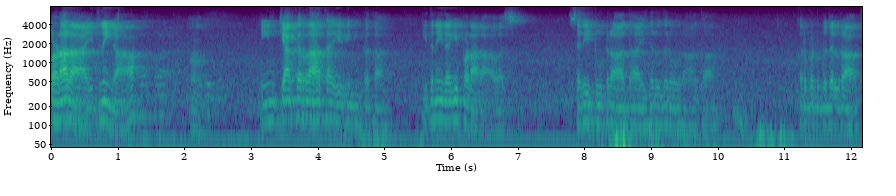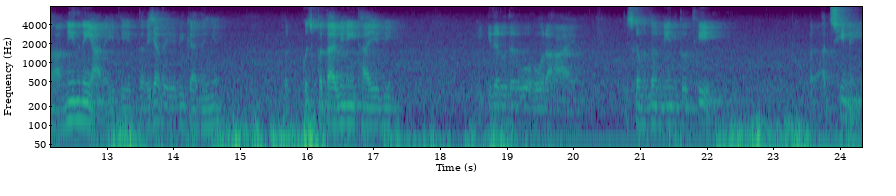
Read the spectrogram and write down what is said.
पढ़ा रहा इतना ही रहा। हाँ लेकिन क्या कर रहा था ये भी नहीं पता। इतना ही था कि पढ़ा रहा बस। शरीर टूट रहा था, इधर उधर हो रहा था करबट बदल रहा था, नींद नहीं आ रही थी एक तरीका तो ये भी कह देंगे। तो कुछ पता भी नहीं था ये भी, इधर उधर वो हो रहा है। इसका मतलब नींद तो थी, पर अच्छी नहीं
